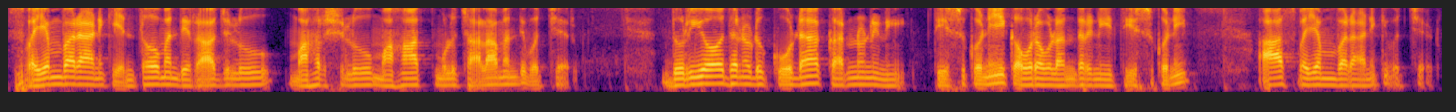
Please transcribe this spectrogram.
స్వయంవరానికి ఎంతోమంది రాజులు మహర్షులు మహాత్ములు చాలామంది వచ్చారు. దుర్యోధనుడు కూడా కర్ణుని తీసుకొని కౌరవులందరినీ తీసుకొని ఆ స్వయంవరానికి వచ్చాడు.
